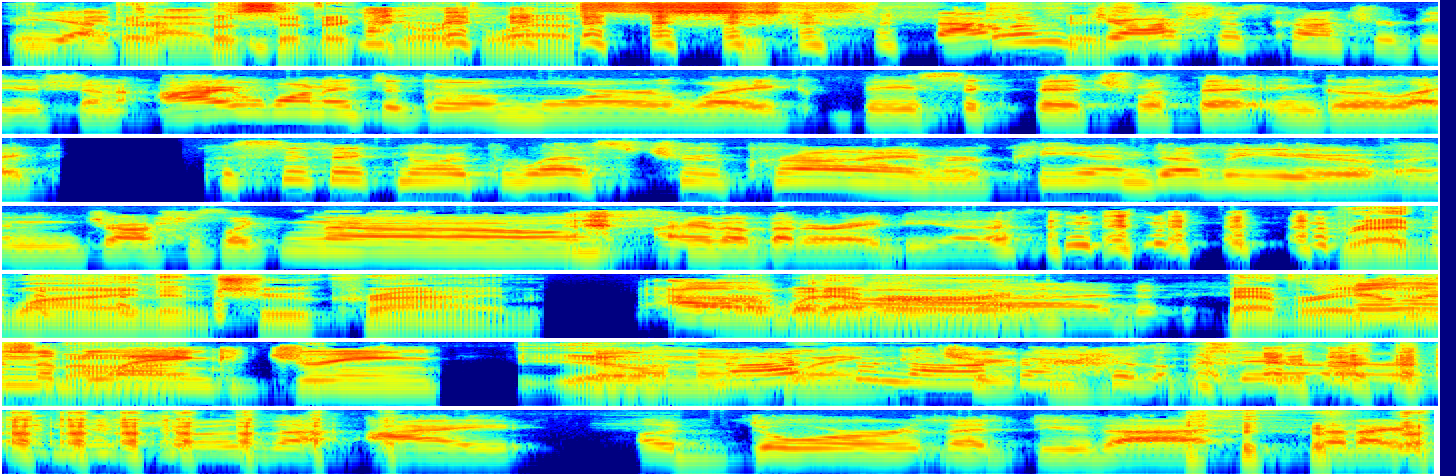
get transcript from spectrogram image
in Yeah. It their does. Pacific Northwest. That was cases. Josh's contribution. I wanted to go more like basic bitch with it and go like Pacific Northwest True Crime or PNW. And Josh was like, no, I have a better idea. Red wine and true crime Oh, Or whatever. God. God. beverage. Fill is in the not- blank, drink, Yeah. fill in the Not to blank. knock true them crime. because there are shows that I adore that do that that I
